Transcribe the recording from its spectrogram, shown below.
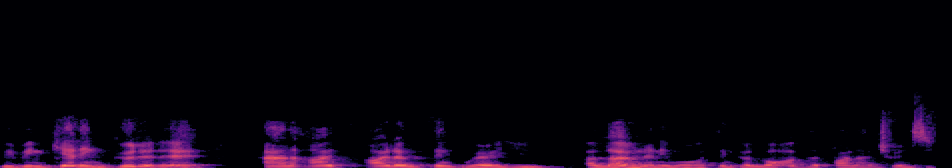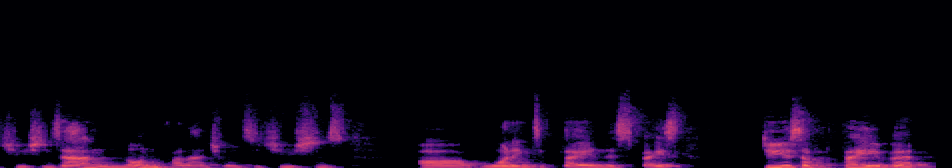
we've been getting good at it, and I I don't think we're alone anymore. I think a lot of the financial institutions and non-financial institutions are wanting to play in this space. Do yourself a favor,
